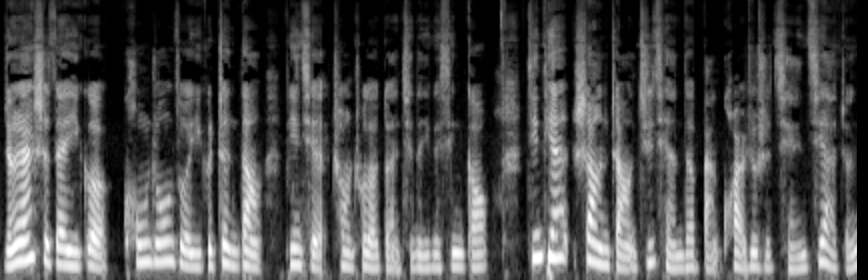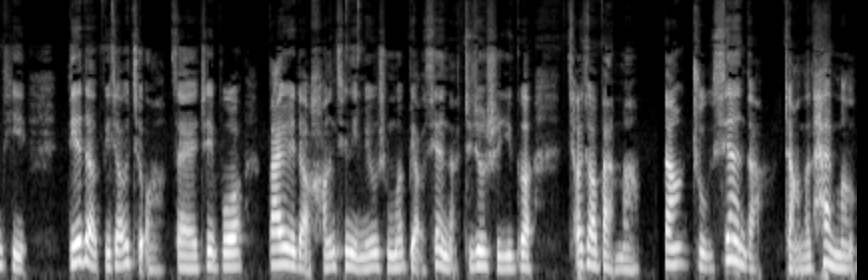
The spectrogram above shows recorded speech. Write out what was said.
仍然是在一个空中做一个震荡，并且创出了短期的一个新高。今天上涨居前的板块就是前期啊整体跌的比较久啊，在这波八月的行情里没有什么表现的，这就是一个跷跷板嘛。当主线的涨得太猛，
